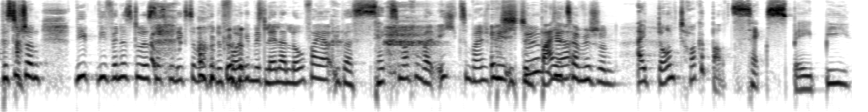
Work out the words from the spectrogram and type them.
Bist du schon, wie, wie findest du es, dass wir nächste Woche eine Folge mit Leila Lowfire über Sex machen? Weil ich zum Beispiel, ich bin Stimmt, Bayer, jetzt haben wir schon. I don't talk about sex, baby.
